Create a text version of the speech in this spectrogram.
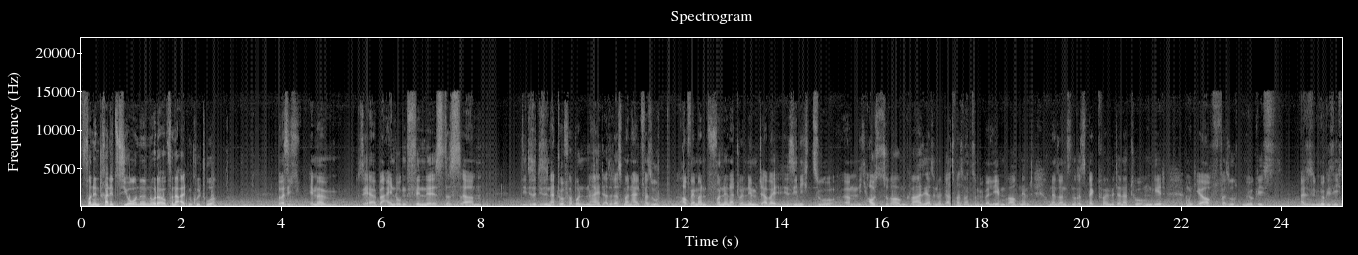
von den Traditionen oder von der alten Kultur? Was ich immer sehr beeindruckend finde, ist, dass ähm, diese, diese Naturverbundenheit, also dass man halt versucht, auch wenn man von der Natur nimmt, aber sie nicht zu ähm, nicht auszurauben quasi, also nur das, was man zum Überleben braucht, nimmt und ansonsten respektvoll mit der Natur umgeht und ihr auch versucht, möglichst also sie möglichst nicht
